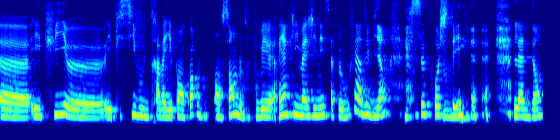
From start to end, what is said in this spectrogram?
Euh, et puis, euh, et puis, si vous ne travaillez pas encore ensemble, vous pouvez rien que l'imaginer, ça peut vous faire du bien, se projeter mmh. là-dedans.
